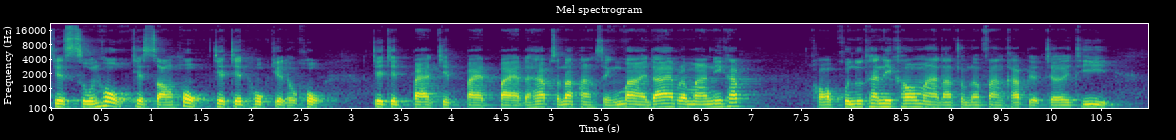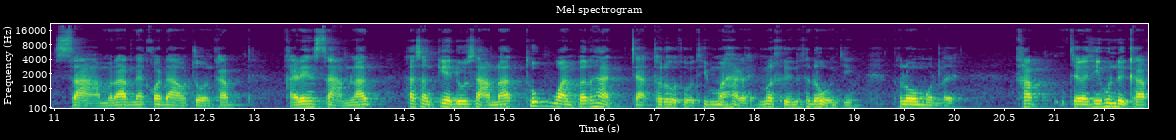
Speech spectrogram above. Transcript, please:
เจ็ดศูนย์หกเจ็ดสองหกเจ็ดเจ็ดหกเจ็ดหกหกเจ็ดเจ็ดแปดเจ็ดแปดแปดนะครับสำหรับหางเสียงบายได้ประมาณนี้ครับ ขอบคุณทุกท่านที่เข้ามารับชมรับฟังครับ เดี๋ยวเจอที่3รัฐและก็ดาวโจนครับ ใครเล่น3รัฐ ถ้าสังเกตดูสามรัฐทุกวันพฤหัสจะทะโลโถทิมมากเลย เมื่อคืนทะโลจริงทะโลหมดเลย ครับ เจอที่หุ้นดึกครับ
